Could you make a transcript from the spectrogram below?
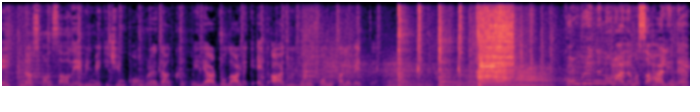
ek finansman sağlayabilmek için kongreden 40 milyar dolarlık ek acil durum fonu talep etti. Kongrenin onaylaması halinde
